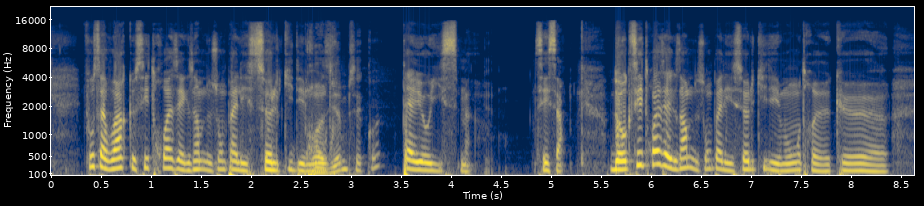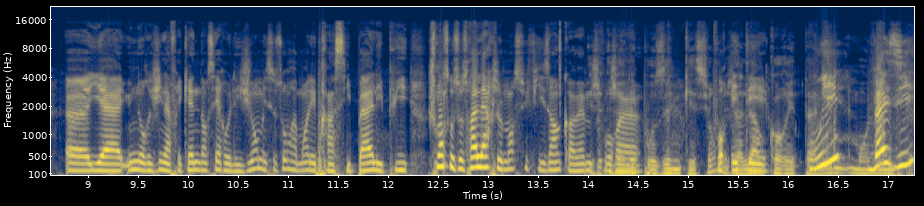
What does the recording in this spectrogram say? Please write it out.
Il faut savoir que ces trois exemples ne sont pas les seuls qui démontrent Troisième, c'est quoi? C'est ça. Donc ces trois exemples ne sont pas les seuls qui démontrent euh, que euh, il y a une origine africaine dans ces religions, mais ce sont vraiment les principales. Et puis je pense que ce sera largement suffisant quand même pour. J'allais euh, poser une question, mais j'allais encore étaler Oui, mon vas-y.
